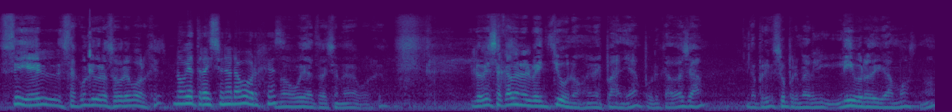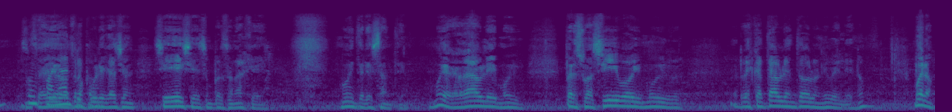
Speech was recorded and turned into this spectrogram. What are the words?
sí, él sacó un libro sobre Borges. No voy a traicionar a Borges. No voy a traicionar a Borges. Lo había sacado en el 21 en España, publicado allá su primer libro, digamos, ¿no? Es un fanático. publicaciones. Sí, sí, es un personaje muy interesante, muy agradable, muy persuasivo y muy rescatable en todos los niveles, ¿no? Bueno,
